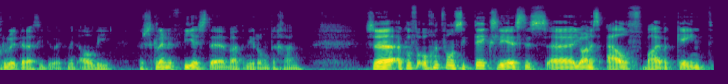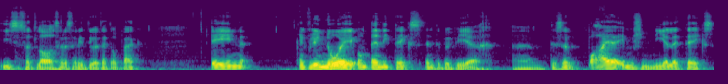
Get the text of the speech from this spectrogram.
groter as die dood met al die verskillende feeste wat in die rondte gaan. So ek wil viroggend vir ons die teks lees. Dis uh Johannes 11, baie bekend, Jesus wat Lazarus uit die dood uit opwek. En ek wil jou nooi om in die teks in te beweeg. Ehm um, dis 'n baie emosionele teks.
